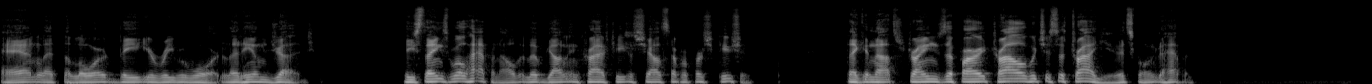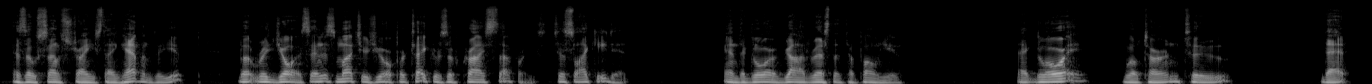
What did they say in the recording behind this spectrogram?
and let the Lord be your reward. Let him judge. These things will happen. All that live godly in Christ Jesus shall suffer persecution. Thinking not strange the fiery trial which is to try you. It's going to happen. As though some strange thing happened to you. But rejoice inasmuch as you are partakers of Christ's sufferings, just like he did. And the glory of God resteth upon you. That glory will turn to that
